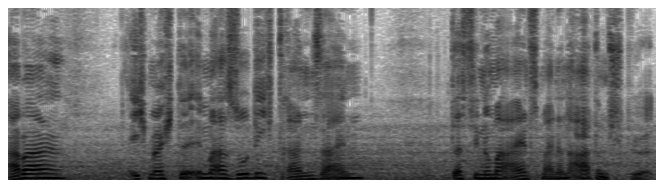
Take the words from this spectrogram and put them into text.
aber ich möchte immer so dicht dran sein, dass die Nummer 1 meinen Atem spürt.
